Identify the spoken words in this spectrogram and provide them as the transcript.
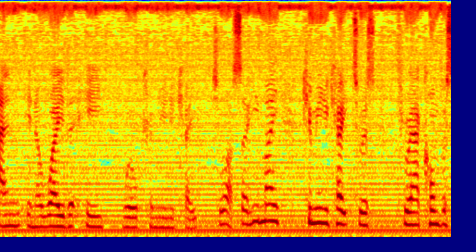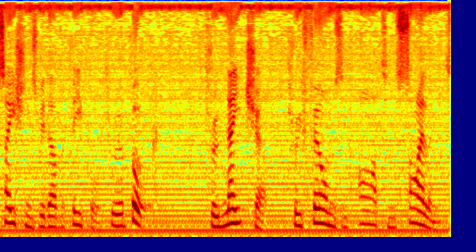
and in a way that he will communicate to us. So he may communicate to us through our conversations with other people, through a book, through nature, through films and art and silence,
